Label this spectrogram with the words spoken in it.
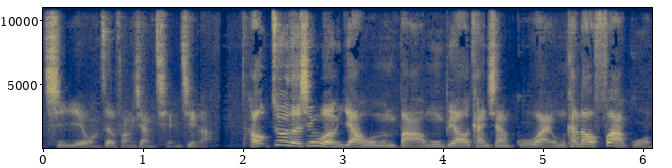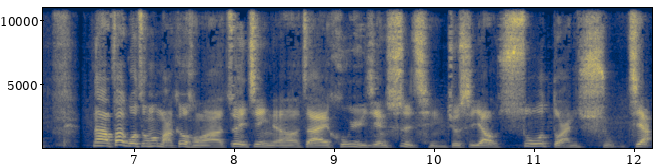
企业往这方向前进啊。好，最后的新闻一样，我们把目标看向国外，我们看到法国。那法国总统马克宏啊，最近呃在呼吁一件事情，就是要缩短暑假。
